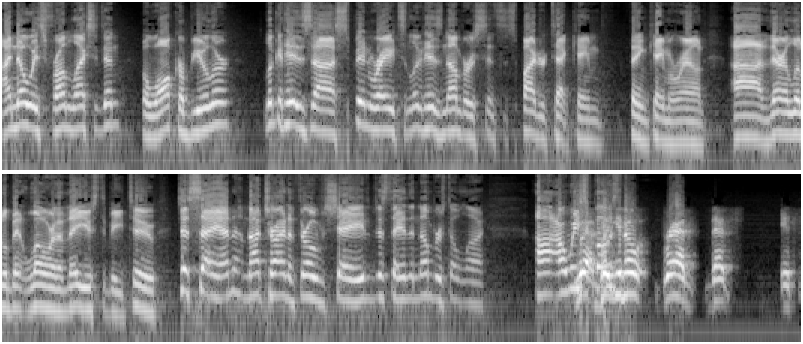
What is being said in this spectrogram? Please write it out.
I know he's from Lexington, but Walker Buehler. look at his uh, spin rates and look at his numbers since the Spider Tack came thing came around. Uh, they're a little bit lower than they used to be too. Just saying. I'm not trying to throw shade. I'm just saying the numbers don't lie. Uh, are we? Yeah, supposed but you know, Brad, that's it's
